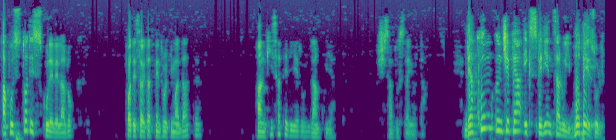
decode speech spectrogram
a pus toate sculele la loc, poate s-a uitat pentru ultima dată, a închis atelierul, l-a încuiat și s-a dus la Iordan. De acum începea experiența lui, botezul.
